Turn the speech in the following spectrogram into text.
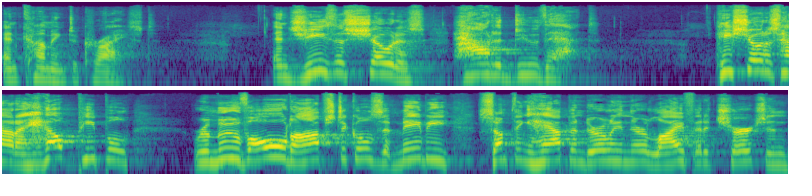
and coming to Christ. And Jesus showed us how to do that. He showed us how to help people remove old obstacles that maybe something happened early in their life at a church and,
